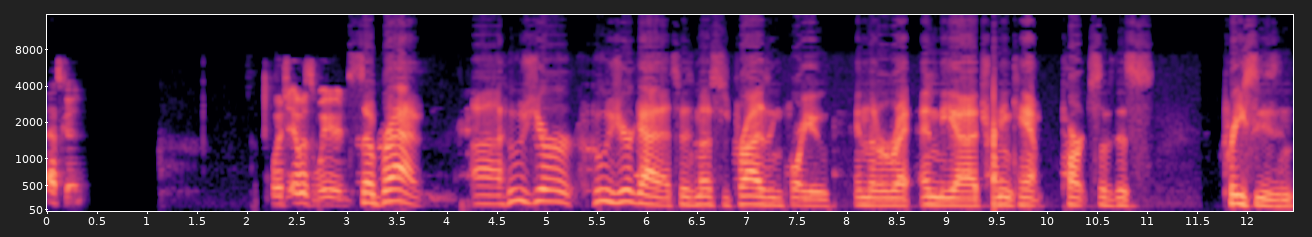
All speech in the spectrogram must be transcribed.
that's good. Which it was weird. So Brad, uh, who's your who's your guy that's been most surprising for you in the in the uh, training camp parts of this preseason?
